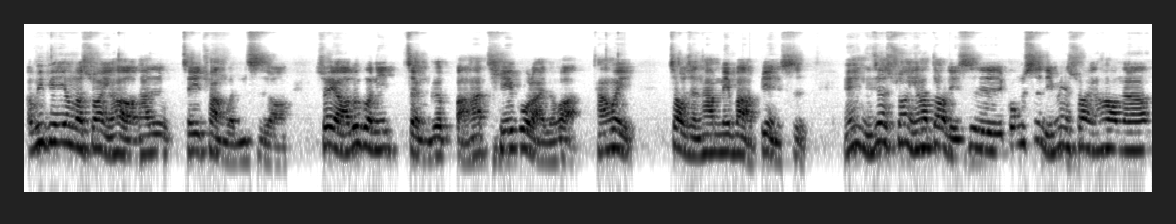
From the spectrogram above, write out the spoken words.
啊，VBA 用到双引号，它是这一串文字哦，所以啊，如果你整个把它贴过来的话，它会造成它没办法辨识。哎，你这双引号到底是公式里面双引号呢，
